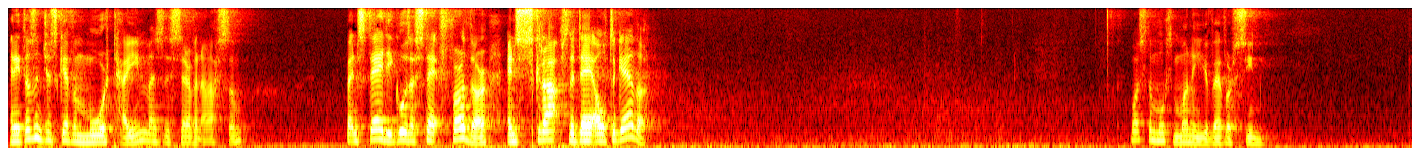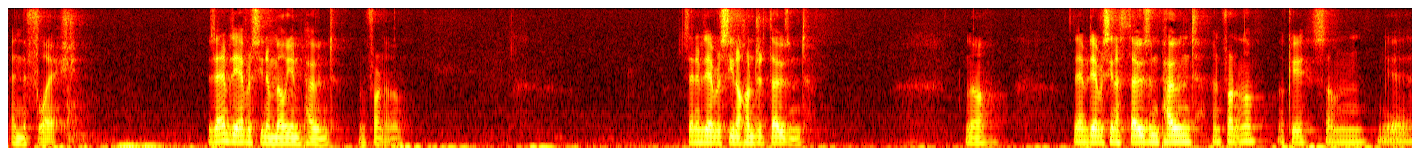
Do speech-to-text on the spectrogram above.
And he doesn't just give him more time, as the servant asks him, but instead he goes a step further and scraps the debt altogether. What's the most money you've ever seen in the flesh? Has anybody ever seen a million pound in front of them? Has anybody ever seen a hundred thousand? No. Has anybody ever seen a thousand pound in front of them? Okay, some yeah.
